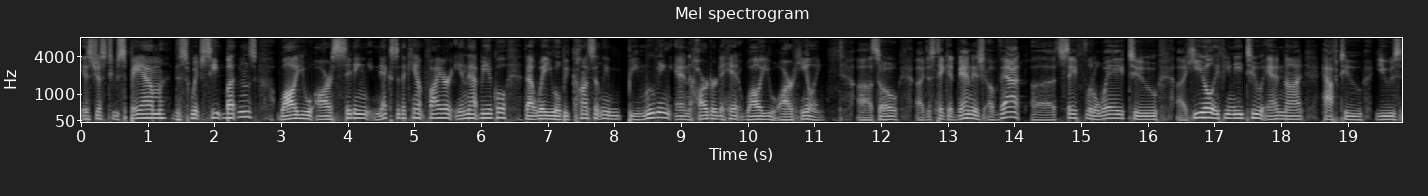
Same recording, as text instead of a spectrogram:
is just to spam the switch seat buttons while you are sitting next to the campfire in that vehicle. That way you will be constantly be moving and harder to hit while you are healing. Uh, so uh, just take advantage of that. Uh, safe little way to uh, heal if you need to and not have to use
